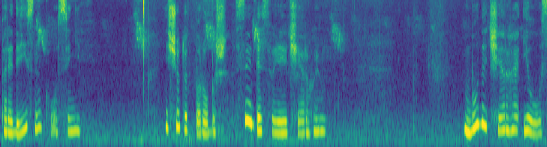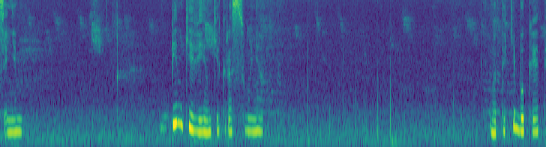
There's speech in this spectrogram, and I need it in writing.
передвісник осені. І що тут поробиш? Все йде своєю чергою. Буде черга і осені. Пінки-вінки, красуня. От букети.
